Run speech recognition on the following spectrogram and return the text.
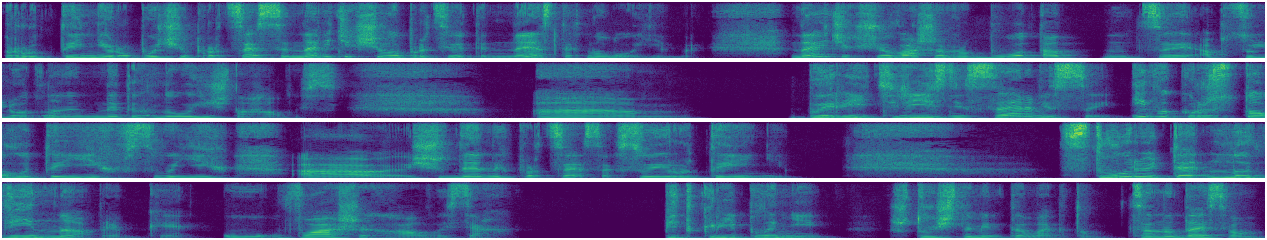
рутинні робочі процеси, навіть якщо ви працюєте не з технологіями, навіть якщо ваша робота це абсолютно не технологічна галузь. Беріть різні сервіси і використовуйте їх в своїх а, щоденних процесах, в своїй рутині. Створюйте нові напрямки у ваших галузях, підкріплені штучним інтелектом. Це надасть вам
